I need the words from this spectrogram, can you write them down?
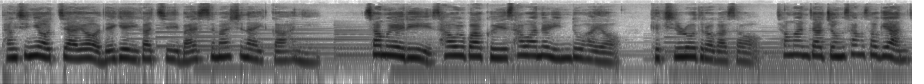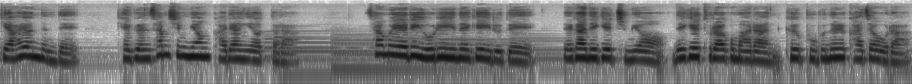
당신이 어찌하여 내게 이같이 말씀하시나이까 하니 사무엘이 사울과 그의 사환을 인도하여 객실로 들어가서 청한 자 중 상석에 앉게 하였는데 객은 30명 가량이었더라. 사무엘이 요리인에게 이르되 내가 네게 주며 네게 두라고 말한 그 부분을 가져오라.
